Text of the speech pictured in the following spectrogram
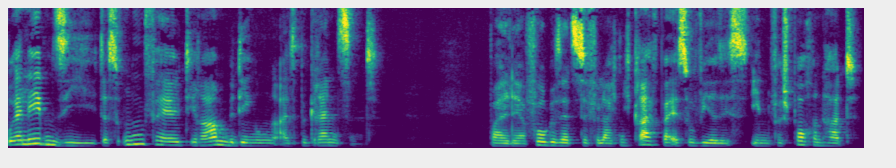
Wo erleben Sie das Umfeld, die Rahmenbedingungen als begrenzend? Weil der Vorgesetzte vielleicht nicht greifbar ist, so wie er es Ihnen versprochen hat,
